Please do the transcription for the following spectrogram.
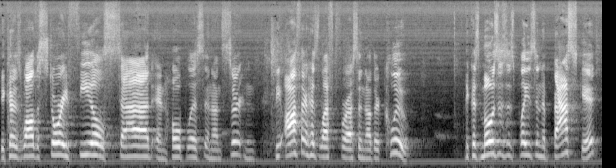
Because while the story feels sad and hopeless and uncertain, the author has left for us another clue. Because Moses is placed in a basket,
